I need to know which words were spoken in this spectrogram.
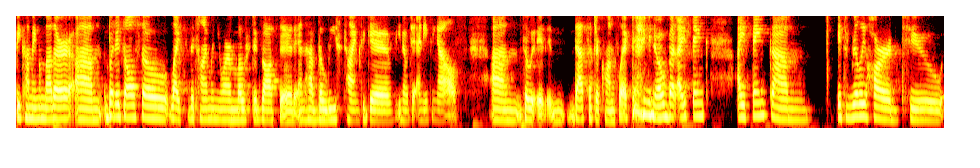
becoming a mother. Um, but it's also like the time when you are most exhausted and have the least time to give, you know, to anything else. Um, so it, it, that's such a conflict, you know, but I think, I think, um, it's really hard to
